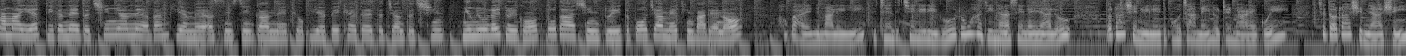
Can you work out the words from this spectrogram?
မမရဲ့ဒီကနေ့တချင်းများနဲ့အပန်းပြေမဲ့အစီအစဉ်ကနေဖြိုပြပေးခဲ့တဲ့တကြံတချင်းမျိုးမျိုးလေးတွေကိုတိုးတာရှင်တွေတပေါ်ကြမဲထင်ပါတယ်နော် ဟုတ်ပါတယ်ညီမလေးကြီးတချင်တချင်းလေးတွေကိုတဝါကြီးနားဆင်လဲရလို့သောတာရှင်တွေလည်းသဘောကျမယ်လို့ထင်ပါတယ်ကွယ်ချစ်သောတာရှင်များရှင်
